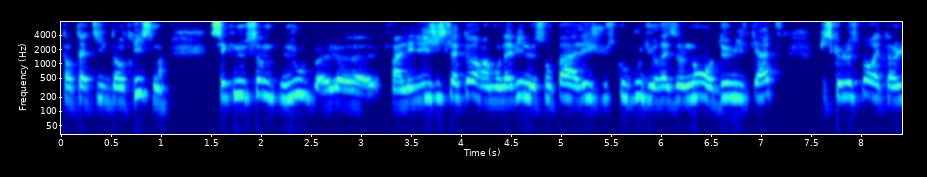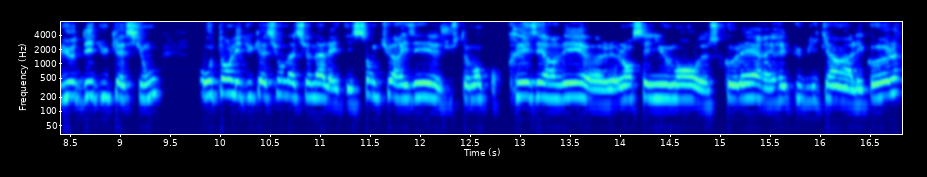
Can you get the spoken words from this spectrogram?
tentatives d'entrisme, c'est que nous sommes, nous, les législateurs, à mon avis, ne sont pas allés jusqu'au bout du raisonnement en 2004, puisque le sport est un lieu d'éducation. Autant l'éducation nationale a été sanctuarisée justement pour préserver euh, l'enseignement euh, scolaire et républicain à l'école,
